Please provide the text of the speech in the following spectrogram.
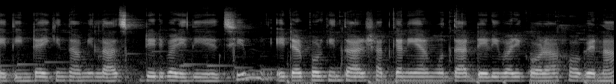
এই তিনটাই কিন্তু আমি লাস্ট ডেলিভারি দিয়েছি। এটার পর কিন্তু আর সাতকানিয়ার মধ্যে আর ডেলিভারি করা হবে না।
